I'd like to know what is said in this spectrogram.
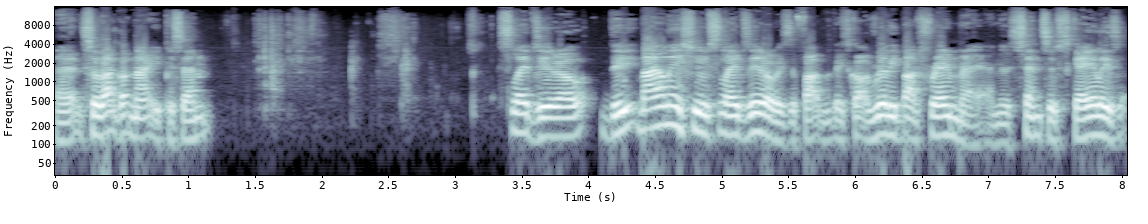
uh, so that got 90%. Slave Zero. The, my only issue with Slave Zero is the fact that it's got a really bad frame rate and the sense of scale is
